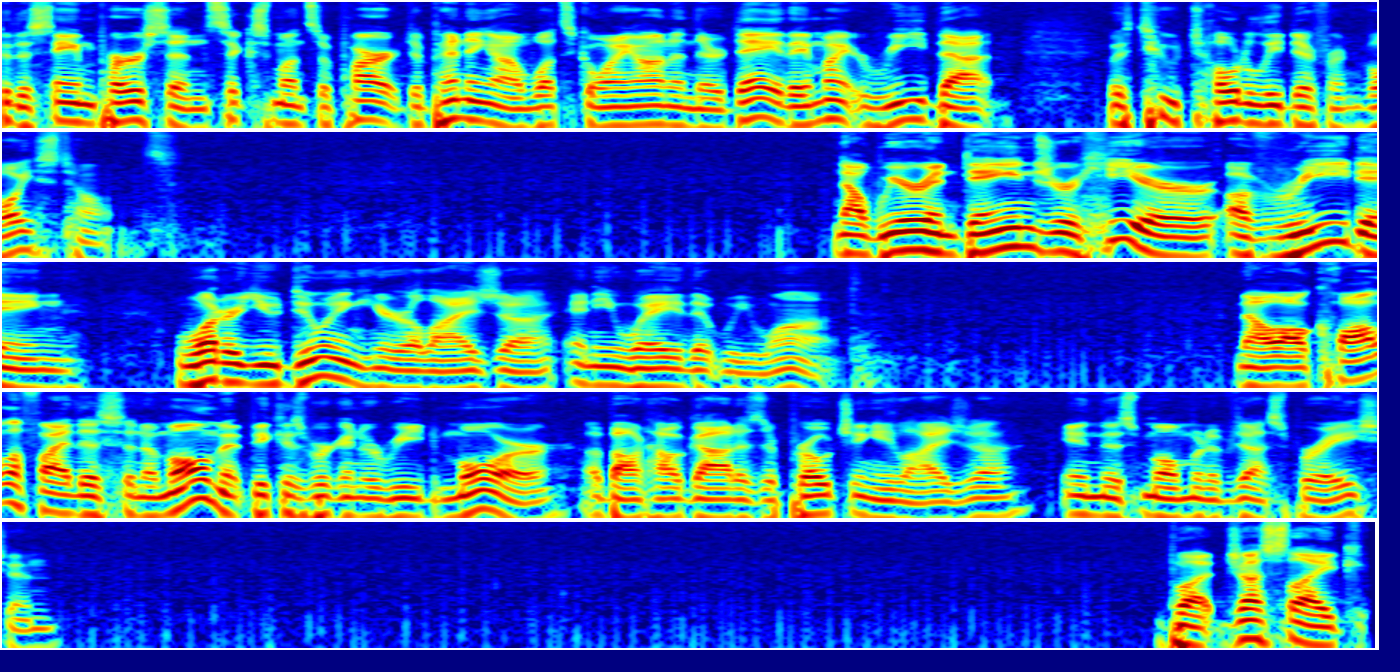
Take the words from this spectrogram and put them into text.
to the same person 6 months apart depending on what's going on in their day. They might read that with two totally different voice tones. Now we're in danger here of reading what are you doing here Elijah any way that we want. Now, I'll qualify this in a moment because we're going to read more about how God is approaching Elijah in this moment of desperation. But just like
